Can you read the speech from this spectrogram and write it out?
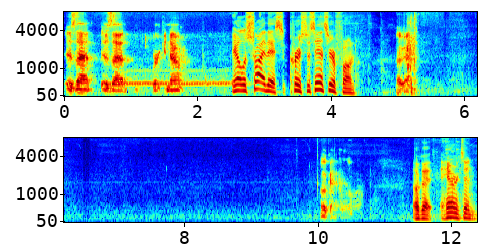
Is that is that working now? Yeah, let's try this. Chris, just answer your phone. Okay. Okay. Hello. Okay, Harrington,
